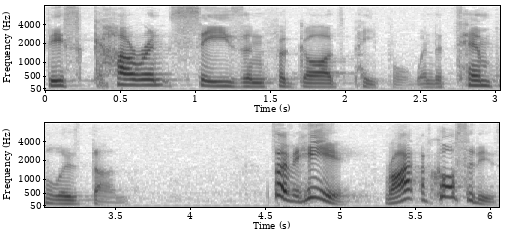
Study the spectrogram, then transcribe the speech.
this current season for God's people when the temple is done? It's over here, right? Of course it is.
